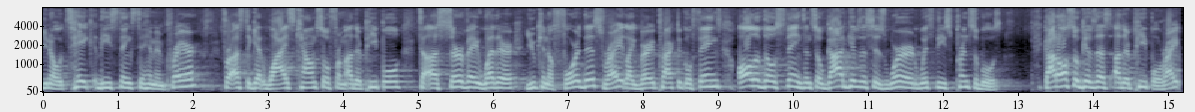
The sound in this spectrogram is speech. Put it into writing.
you know, take these things to him in prayer for us to get wise counsel from other people, to us survey whether you can afford this, right? Like very practical things, all of those things. And so God gives us His word with these principles. God also gives us other people, right?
